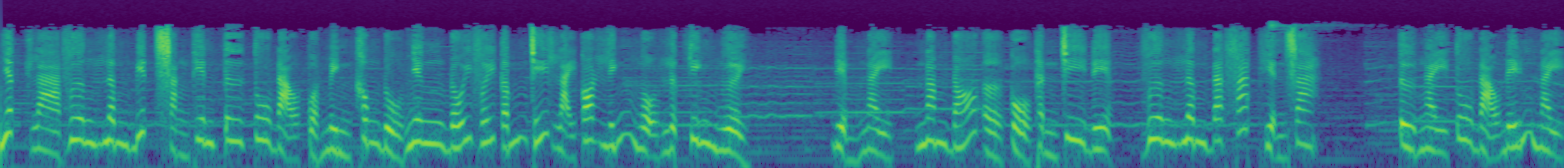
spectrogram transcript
Nhất là Vương Lâm biết rằng thiên tư tu đạo của mình không đủ nhưng đối với cấm chí lại có lính ngộ lực kinh người. Điểm này, năm đó ở cổ thần chi địa, Vương Lâm đã phát hiện ra. Từ ngày tu đạo đến này,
